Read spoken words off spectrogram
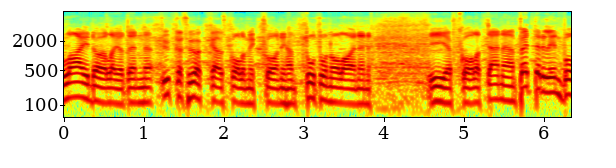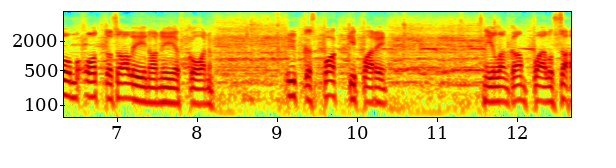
ykkösketjun laidoilla, joten ykköshyökkäyskolmikko on ihan tutunoloinen IFKlla tänään. Petteri Lindboom, Otto Salin on IFK on ykköspakkipari illan kamppailussa.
